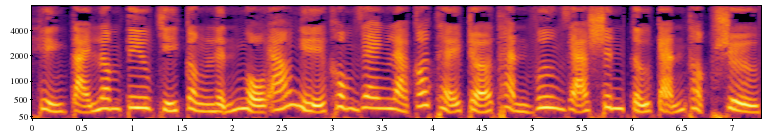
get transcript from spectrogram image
Hiện tại lâm tiêu chỉ cần lĩnh ngộ áo nghĩa không gian là có thể trở thành vương giả sinh tử cảnh thật sự.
